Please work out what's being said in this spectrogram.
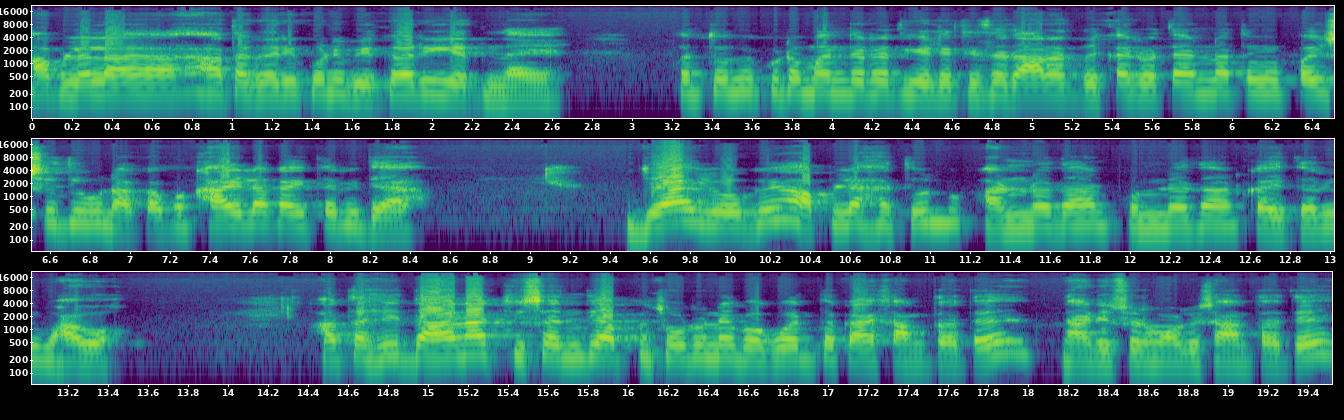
आपल्याला आता घरी कोणी भिकारी येत नाही. पण तुम्ही कुठं मंदिरात गेले तिथं दारात भिकारी होते त्यांना तुम्ही पैसे देऊ नका पण खायला काहीतरी द्या. ज्या योगे आपल्या हातून अन्नदान पुण्यदान काहीतरी व्हावं. आता ही दानाची संधी आपण सोडू नये भगवंत काय सांगतात आहे ज्ञानेश्वर माऊली सांगतात आहे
